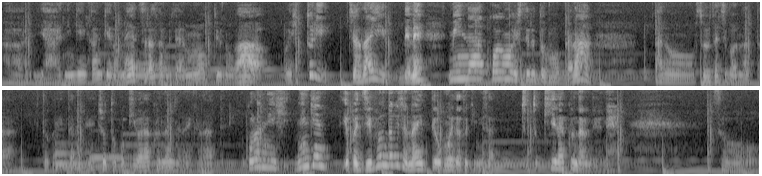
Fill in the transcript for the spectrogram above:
はい、いや人間関係のね辛さみたいなものっていうのがこれ一人じゃないでねみんなこういう思いしてると思うからあのそういう立場になった人がいたらねちょっとこう気が楽になるんじゃないかなってこれに人間やっぱり自分だけじゃないって思えた時にさちょっと気楽になるんだよねそ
